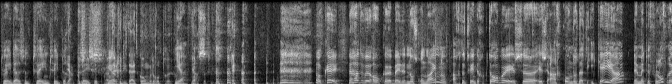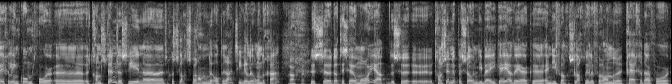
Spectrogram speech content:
2022. Ja, precies. Nou, ja. Tegen die tijd komen we erop terug. Ja, vast. Ja, Oké, okay. dan hadden we ook uh, bij de NOS Online op 28 oktober is, uh, is aangekondigd dat de IKEA er met de verlofregeling komt voor uh, transgenders die een geslachtsveranderende operatie willen ondergaan. Prachtig. Dus dat is heel mooi, ja. Dus transgender personen die bij IKEA werken en die van geslacht willen veranderen, krijgen daarvoor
